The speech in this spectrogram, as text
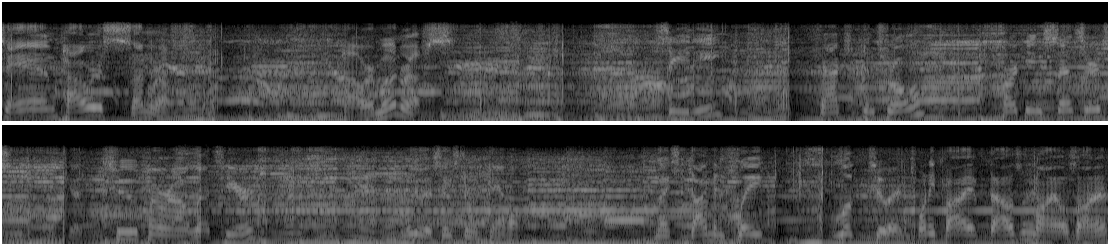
Cruise, and power sunroof. Power moonroofs. CD, traction control, parking sensors. Got two power outlets here. Look at this instrument panel. Nice diamond plate look to it. 25,000 miles on it.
